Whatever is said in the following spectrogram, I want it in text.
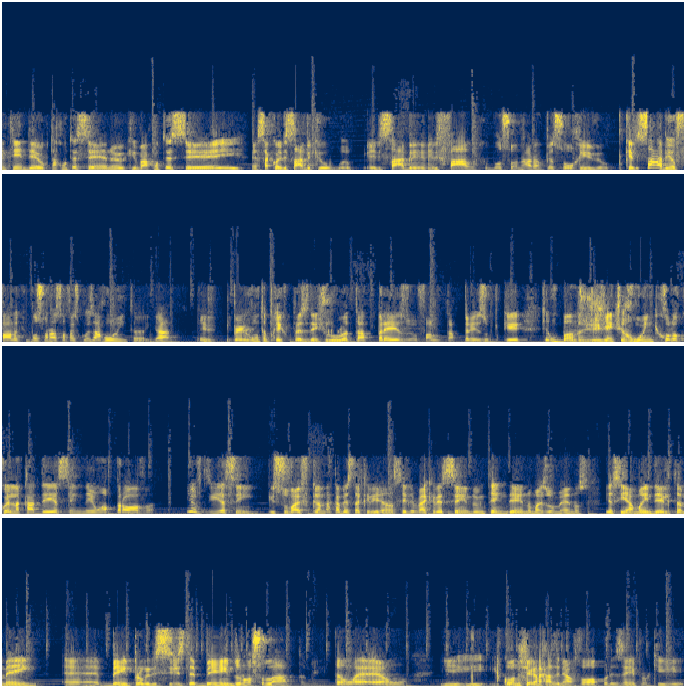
entender o que tá acontecendo e o que vai acontecer. E essa coisa, ele sabe que o, ele sabe, ele fala que o Bolsonaro é uma pessoa horrível. Porque ele sabe, eu falo que o Bolsonaro só faz coisa ruim, tá ligado? Ele pergunta por que, que o presidente Lula tá preso. Eu falo que tá preso porque tem um bando de gente ruim que colocou ele na cadeia sem nenhuma prova. E, e, assim, isso vai ficando na cabeça da criança e ele vai crescendo, entendendo mais ou menos. E assim, a mãe dele também é bem progressista, é bem do nosso lado também. Então é, é um. E- e quando chega na casa da minha avó, por exemplo, que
